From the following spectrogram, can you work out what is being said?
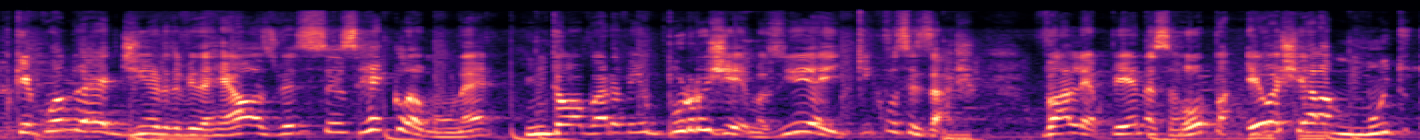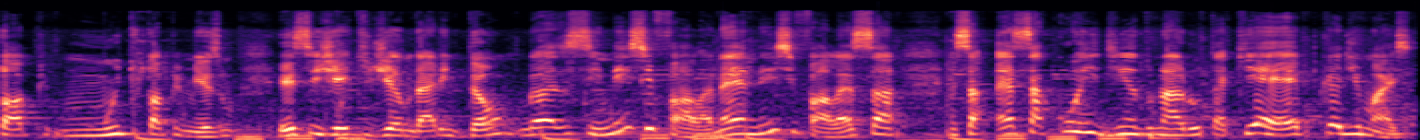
Porque quando é dinheiro da vida real, às vezes vocês reclamam, né? Então agora veio por gemas E aí, o que, que vocês acham? Vale a pena essa roupa? Eu achei ela muito top, muito top mesmo. Esse jeito de andar, então, assim, nem se fala, né? Nem se fala. Essa, essa, essa corridinha do Naruto aqui é épica demais.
